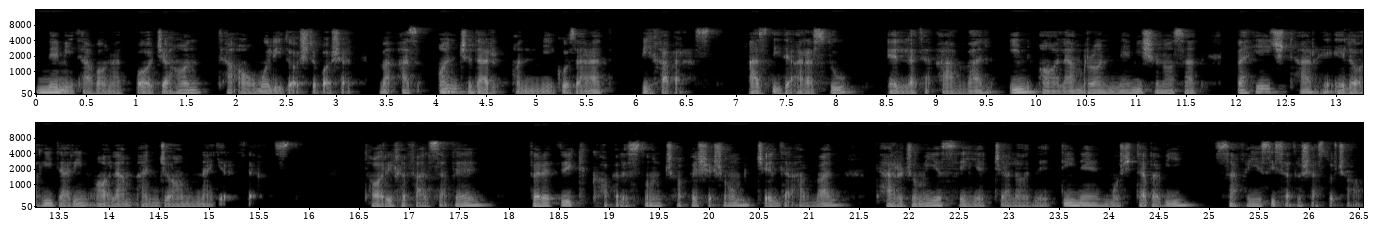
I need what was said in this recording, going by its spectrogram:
نمی‌تواند با جهان تعاملی داشته باشد و از آنچه در آن میگذرد بیخبر است. از دید ارسطو علت اول این عالم را نمی‌شناسد و هیچ طرح الهی در این عالم انجام نگرفته است. تاریخ فلسفه فردریک کاپلستون چاپ ششم جلد اول ترجمه سید جلال الدین مجتبوی صفحه 364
